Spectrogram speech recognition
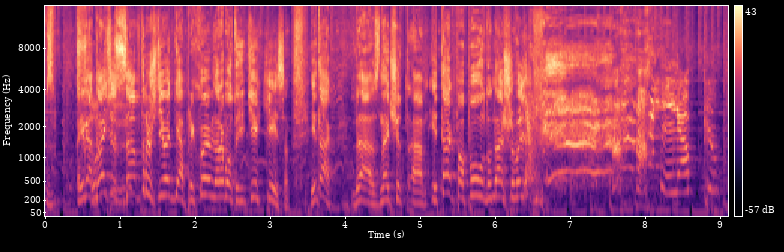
З- Ребят, давайте с завтрашнего дня приходим на работу, никаких кейсов. Итак, да, значит, а, итак, по поводу нашего ля... Ля Пюпир.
